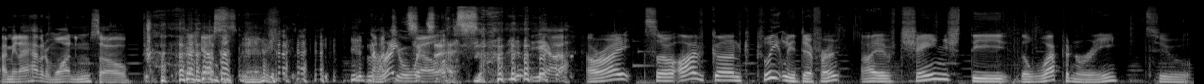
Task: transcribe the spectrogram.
I mean, I haven't won, so I guess not Great too well. success. yeah. All right, so I've gone completely different. I have changed the the weaponry to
